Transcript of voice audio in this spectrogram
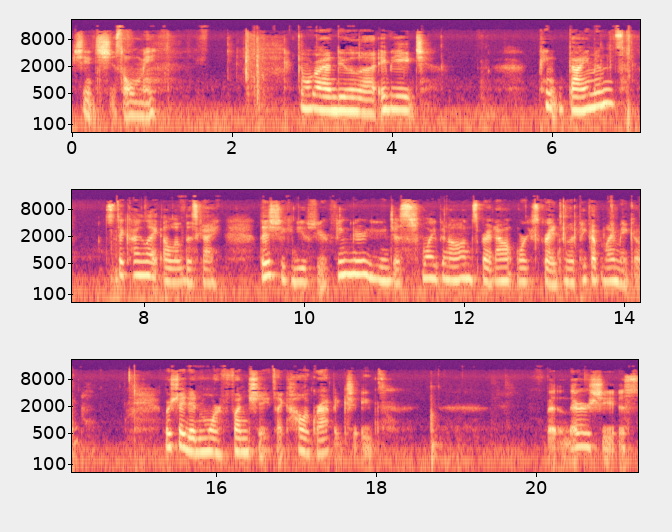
she, she sold me. Then we'll go ahead and do the ABH Pink Diamonds stick highlight. I love this guy. This you can use your finger. You can just swipe it on, spread out. Works great. So I'm going to pick up my makeup. Wish I did more fun shades, like holographic shades. But there she is.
